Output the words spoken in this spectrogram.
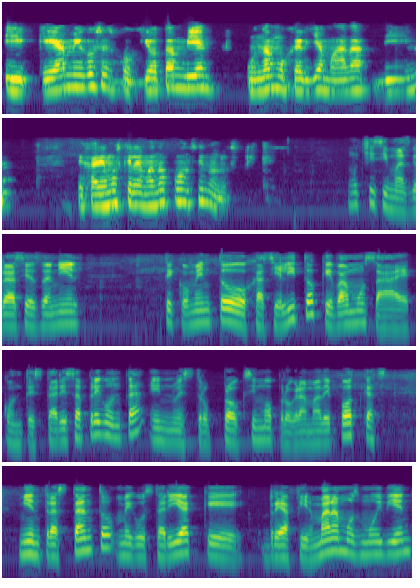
y qué amigos escogió también una mujer llamada Dina? Dejaremos que el hermano Ponce nos lo explique. Muchísimas gracias, Daniel. Te comento, Jacielito, que vamos a eh, contestar esa pregunta en nuestro próximo programa de podcast. Mientras tanto, me gustaría que reafirmáramos muy bien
